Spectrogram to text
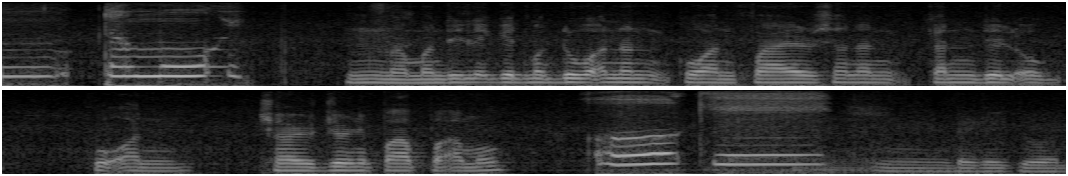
mm, tamui. Hmm, naman dili gid magduwa ng kuan fire sa nan candle og kuan charger ni papa amo. Okay. Hmm, very good.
